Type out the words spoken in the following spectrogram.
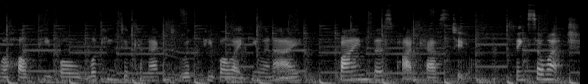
will help people looking to connect with people like you and I find this podcast too. Thanks so much.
